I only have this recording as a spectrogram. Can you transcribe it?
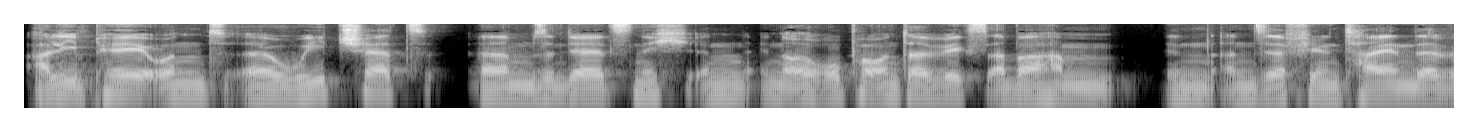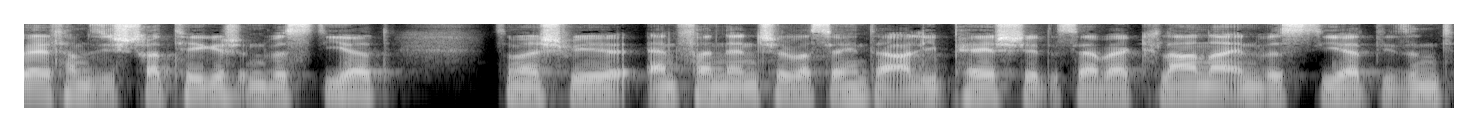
Alipay und äh, WeChat ähm, sind ja jetzt nicht in, in Europa unterwegs, aber haben in, an sehr vielen Teilen der Welt haben sie strategisch investiert. Zum Beispiel Ant Financial, was ja hinter Alipay steht, ist ja bei Klarna investiert. Die sind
